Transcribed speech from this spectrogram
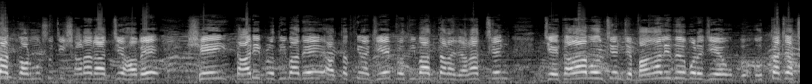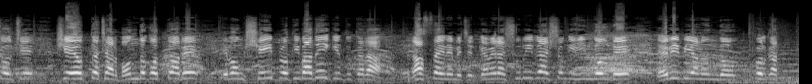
প্রতিবাদ কর্মসূচি সারা রাজ্যে হবে। সেই তারই প্রতিবাদে, অর্থাৎ কিনা যে প্রতিবাদ তারা জানাচ্ছেন, যে তারা বলছেন যে বাঙালিদের উপরে যে অত্যাচার চলছে, সেই অত্যাচার বন্ধ করতে হবে এবং সেই প্রতিবাদেই কিন্তু তারা রাস্তায় নেমেছেন। ক্যামেরা সুবীর রায়ের সঙ্গে হিন্দল দে এবিপি আনন্দ, কলকাতা।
